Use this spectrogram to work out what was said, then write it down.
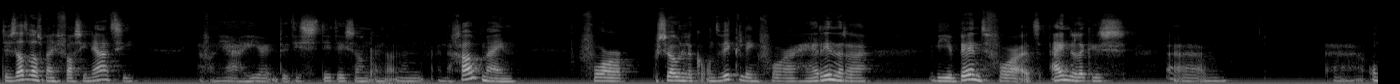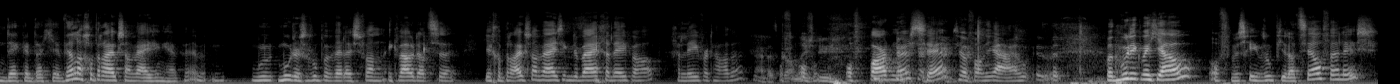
Dus dat was mijn fascinatie. Van ja, hier, dit is, dit is een, een, een goudmijn voor persoonlijke ontwikkeling, voor herinneren wie je bent, voor het eindelijk eens um, uh, ontdekken dat je wel een gebruiksaanwijzing hebt. Moeders roepen wel eens van, ik wou dat ze je gebruiksaanwijzing erbij geleverd, had, geleverd hadden. Ja, dat of, kan dus of, nu. of partners, hè? Zo van, ja, wat moet ik met jou? Of misschien roep je dat zelf wel eens.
